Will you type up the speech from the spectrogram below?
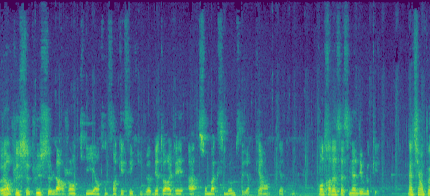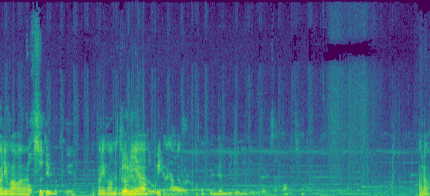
Ouais, en plus, plus l'argent qui est en train de s'encaisser, qui va bientôt arriver à son maximum, c'est-à-dire 44 000. Contrat d'assassinat débloqué. Ah tiens, on peut aller voir, euh, Course débloquée. on peut aller voir notre Le ami. euh, Leonardo, oui. Leonardo. Oh, je crois qu'on peut même lui donner des nouvelles informations. Alors,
